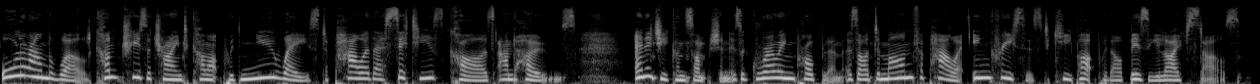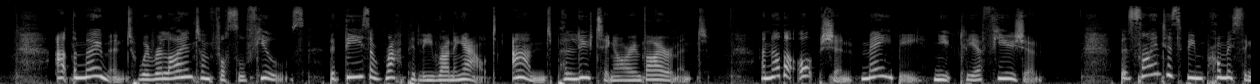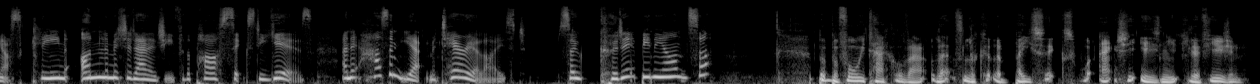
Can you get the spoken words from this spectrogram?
All around the world, countries are trying to come up with new ways to power their cities, cars, and homes. Energy consumption is a growing problem as our demand for power increases to keep up with our busy lifestyles. At the moment, we're reliant on fossil fuels, but these are rapidly running out and polluting our environment. Another option may be nuclear fusion. But scientists have been promising us clean, unlimited energy for the past 60 years, and it hasn't yet materialised. So, could it be the answer? But before we tackle that, let's look at the basics. What actually is nuclear fusion?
